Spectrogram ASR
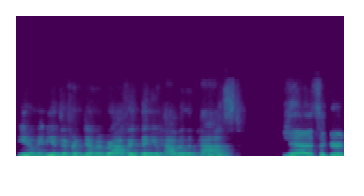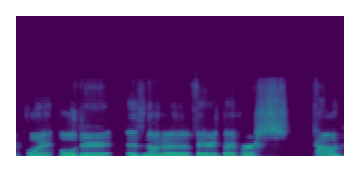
you know, maybe a different demographic than you have in the past? Yeah, that's a great point. Boulder is not a very diverse town.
